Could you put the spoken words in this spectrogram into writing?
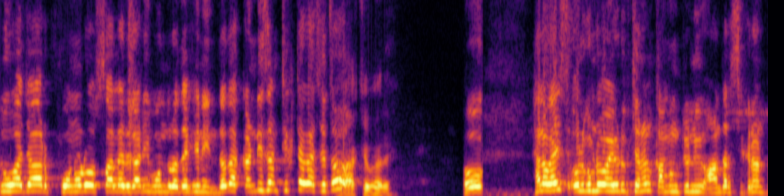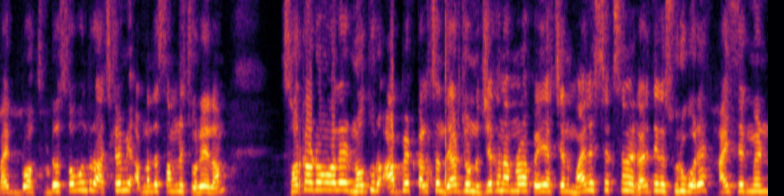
দু হাজার পনেরো সালের গাড়ি বন্ধুরা দেখে নিন। দাদা কন্ডিশন ঠিকঠাক আছে তো? একেবারে। ও hello guys welcome to my YouTube channel coming to new another second hand bike blogs video সব বন্ধুরা আজকে আমি আপনাদের সামনে চলে এলাম। সরকার ডোমালের নতুন আপডেট কালেকশন দেওয়ার জন্য যেখানে আপনারা পেয়ে যাচ্ছেন মাইলেজ সেকশনের গাড়ি থেকে শুরু করে হাই সেগমেন্ট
